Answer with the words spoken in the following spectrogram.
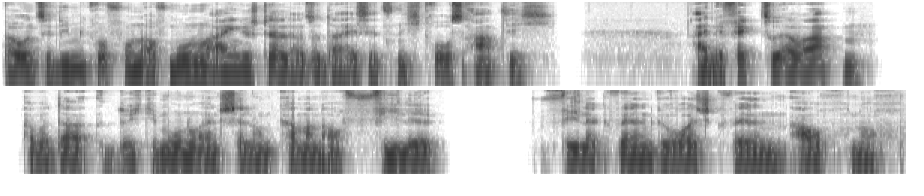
Bei uns sind die Mikrofone auf Mono eingestellt, also da ist jetzt nicht großartig ein Effekt zu erwarten. Aber da durch die Mono-Einstellung kann man auch viele Fehlerquellen, Geräuschquellen auch noch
